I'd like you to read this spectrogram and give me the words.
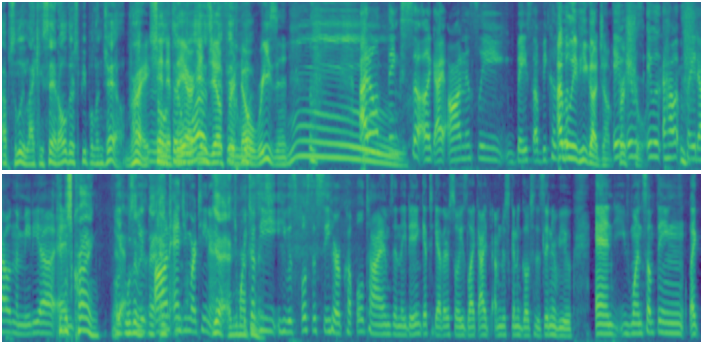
absolutely. Like you said, oh, there's people in jail. Right. So and if, there they are in was- jail for no wa- reason, I don't think so. Like I honestly, based off because I was- believe he got jumped it, for it sure. was it was how it played out in the media. He was crying. Yeah, wasn't he it? was on Angie- Angie Martinez. Yeah, Angie Martinez. Because he, he was supposed to see her a couple times and they didn't get together. So he's like, I, I'm just going to go to this interview. And you, when something like,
